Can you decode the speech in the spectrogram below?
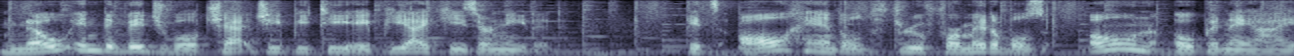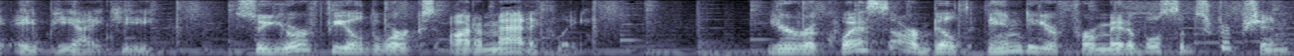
no individual ChatGPT API keys are needed. It's all handled through Formidable's own OpenAI API key, so your field works automatically. Your requests are built into your Formidable subscription,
